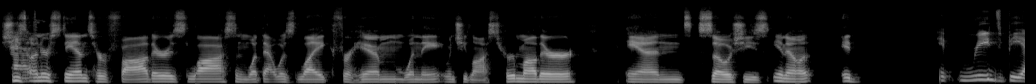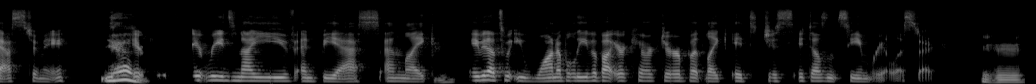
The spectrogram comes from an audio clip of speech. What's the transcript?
she's BS. understands her father's loss and what that was like for him when they when she lost her mother and so she's you know it It reads BS to me. yeah It it reads naive and BS and like Mhm. maybe that's what you want to believe about your character, but like it's just it doesn't seem realistic. mm-hmm.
